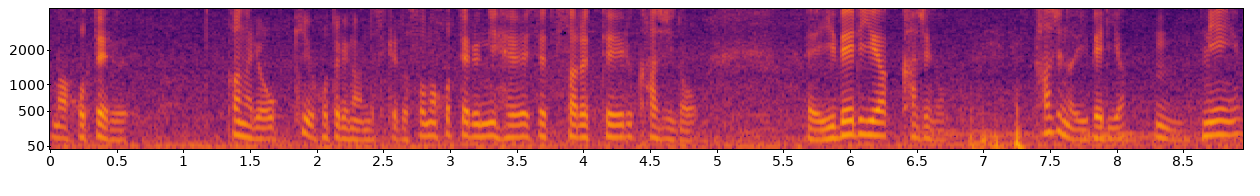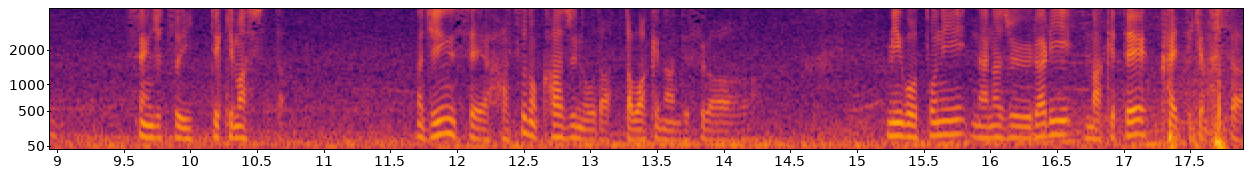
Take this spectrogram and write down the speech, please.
まあ、ホテルかなり大きいホテルなんですけどそのホテルに併設されているカジノ、えイベリアカジノカジノイベリア、うん、に先日行ってきました。人生初のカジノだったわけなんですが見事に70ラリ負けて帰ってきました。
